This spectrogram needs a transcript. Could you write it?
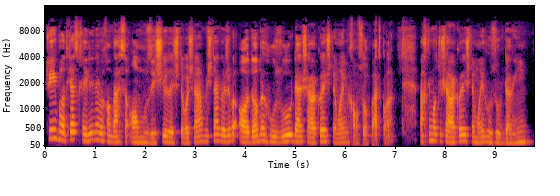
توی این پادکست خیلی نمی‌خوام بحث آموزشی رو داشته باشم بیشتر راجع به آداب حضور در شبکه اجتماعی می‌خوام صحبت کنم. وقتی ما تو شبکه اجتماعی حضور داریم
